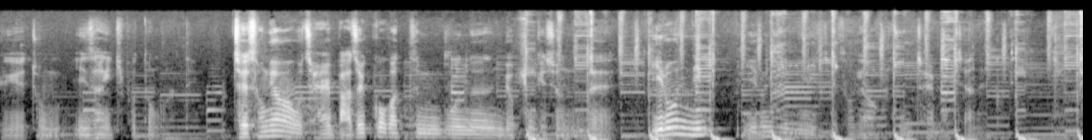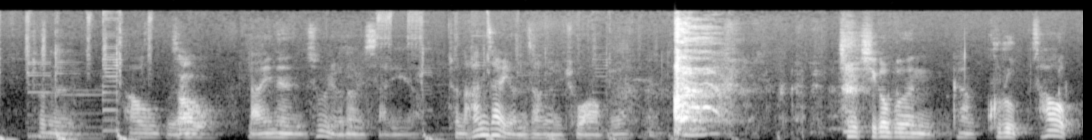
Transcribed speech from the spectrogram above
그게 좀 인상이 깊었던 것 같아요. 제 성향하고 잘 맞을 것 같은 분은 몇 분 계셨는데 1호님? 1호님이 제 성향하고 좀 잘 맞지 않을까. 저는 사오고요. 싸워. 나이는 28살이에요. 저는 한 살 연상을 좋아하고요. 제 직업은 그냥 그룹 사업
